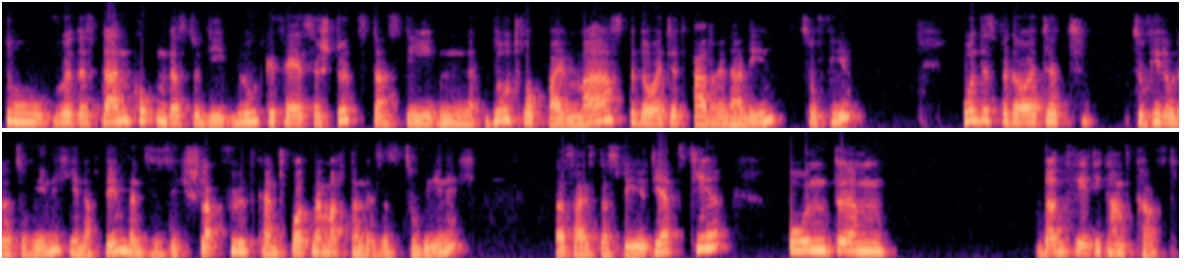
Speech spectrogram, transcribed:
du würdest dann gucken, dass du die Blutgefäße stützt, dass die m, Blutdruck beim Mars bedeutet Adrenalin zu viel. Und es bedeutet zu viel oder zu wenig, je nachdem. Wenn sie sich schlapp fühlt, keinen Sport mehr macht, dann ist es zu wenig. Das heißt, das fehlt jetzt hier. Und ähm, dann fehlt die Kampfkraft.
